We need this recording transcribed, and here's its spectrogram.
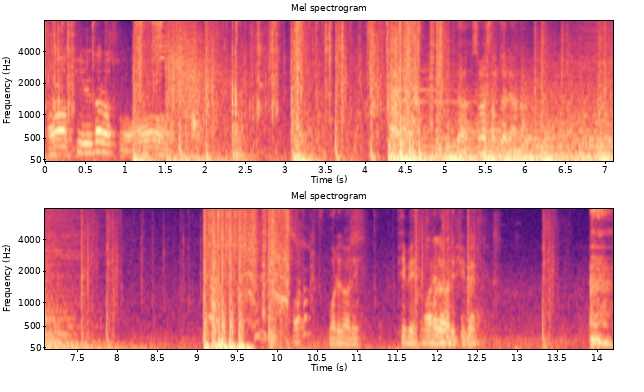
바꿔. 아필 달았어 야 스나 쌈자리 하나. 뭐라? 와리가리 피백 와리가리 피백 피백.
